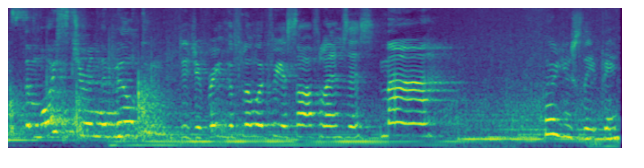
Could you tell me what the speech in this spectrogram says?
It's the moisture in the mildew. Did you bring the fluid for your soft lenses? Ma, Where are you sleeping?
